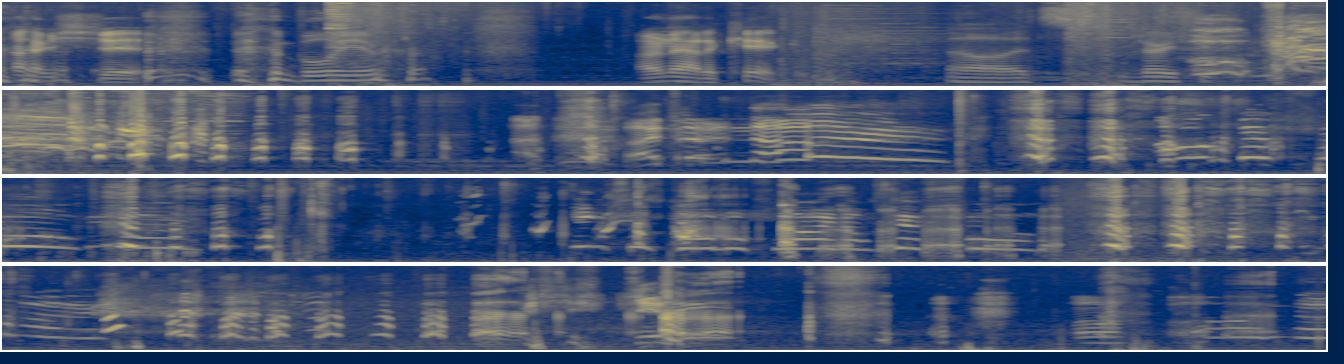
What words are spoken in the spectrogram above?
oh shit. bully him. I don't know how to kick. Oh, it's very. I don't know. Oh, the fool! No. Jinx has gone offline on Div 4. No. Are you kidding? Oh, oh no.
